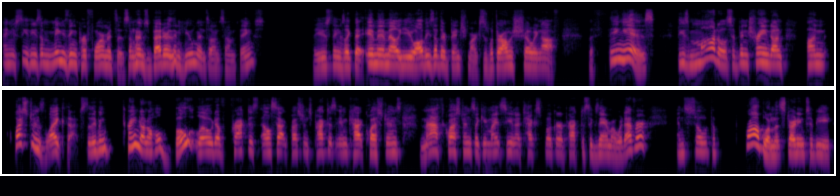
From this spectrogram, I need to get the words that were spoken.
And you see these amazing performances, sometimes better than humans on some things. They use things like the MMLU, all these other benchmarks is what they're always showing off. The thing is, these models have been trained on, on questions like that. So they've been trained on a whole boatload of practice LSAT questions, practice MCAT questions, math questions like you might see in a textbook or a practice exam or whatever. And so the problem that's starting to be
